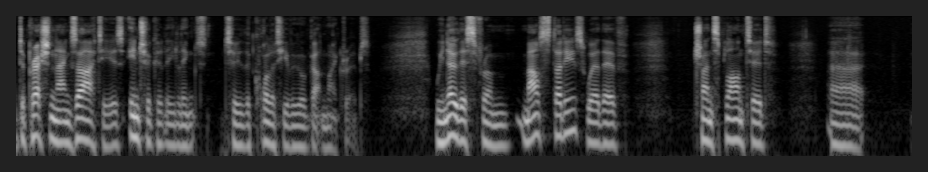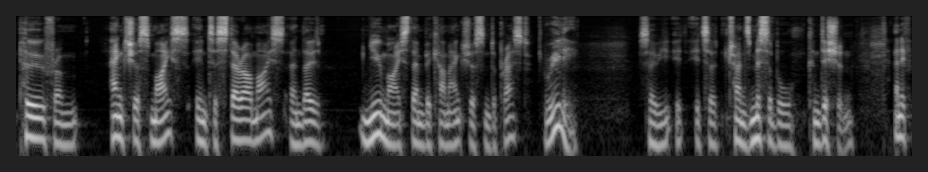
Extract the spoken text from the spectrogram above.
depression and anxiety is intricately linked to the quality of your gut microbes. We know this from mouse studies where they've transplanted uh, poo from anxious mice into sterile mice, and those new mice then become anxious and depressed. Really? So it, it's a transmissible condition. And if,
